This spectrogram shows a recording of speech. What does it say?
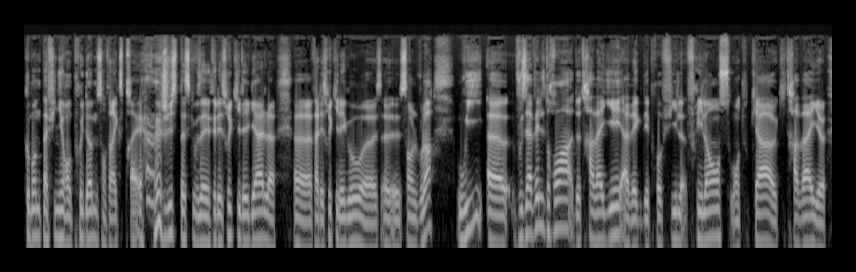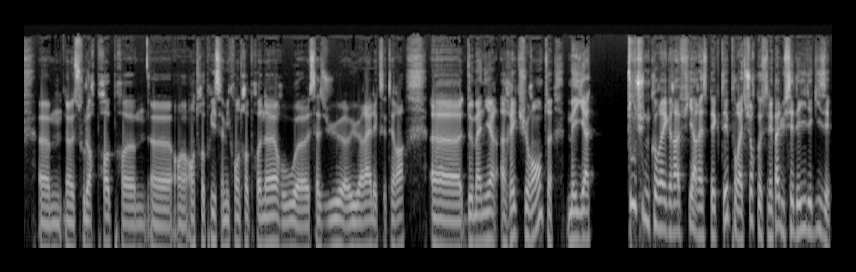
comment ne pas finir en prud'homme sans faire exprès. juste parce que vous avez fait des trucs illégaux, euh, enfin des trucs illégaux euh, euh, sans le vouloir. Oui, vous avez le droit de travailler avec des profils freelance ou en tout cas qui travaillent sous leur propre entreprise, micro-entrepreneur ou SASU, URL, etc. de manière récurrente, mais il y a toute une chorégraphie à respecter pour être sûr que ce n'est pas du CDI déguisé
